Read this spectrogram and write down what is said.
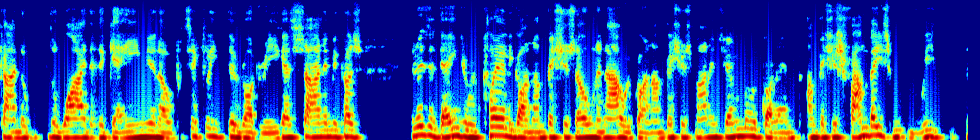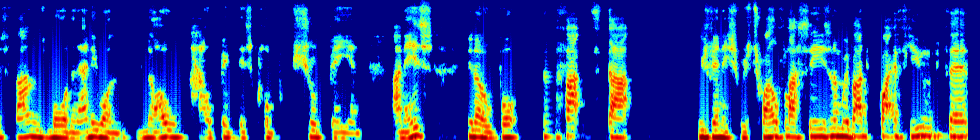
kind of the wider game, you know, particularly the Rodriguez signing, because there is a danger. We've clearly got an ambitious owner now. We've got an ambitious manager. And We've got an ambitious fan base. We, as fans, more than anyone, know how big this club should be and, and is, you know. But the fact that we finished was 12th last season, and we've had quite a few fair,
